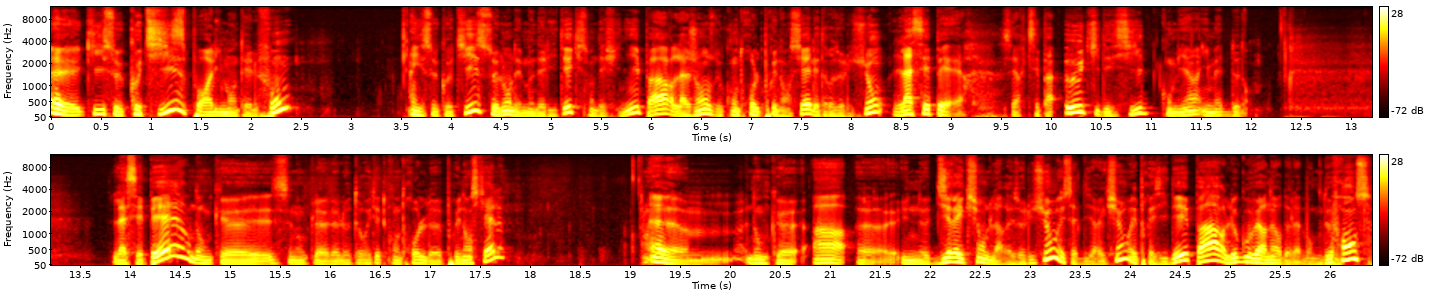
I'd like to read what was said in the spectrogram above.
euh, qui se cotisent pour alimenter le fonds, et ils se cotisent selon des modalités qui sont définies par l'Agence de contrôle prudentiel et de résolution, l'ACPR. C'est-à-dire que ce n'est pas eux qui décident combien ils mettent dedans. L'ACPR, donc, euh, c'est donc l'autorité de contrôle prudentiel, euh, donc euh, a une direction de la résolution, et cette direction est présidée par le gouverneur de la Banque de France,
